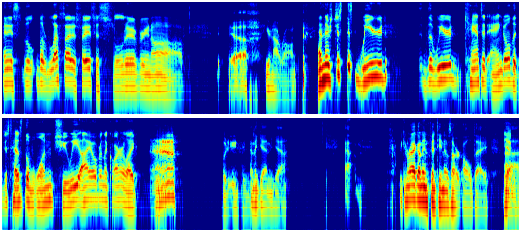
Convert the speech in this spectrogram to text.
and his the, the left side of his face is slivering off. Yeah, you're not wrong. And there's just this weird, the weird canted angle that just has the one chewy eye over in the corner, like, "Ah, what do you do? And again, yeah. Uh, we can rag on Infantino's art all day. Yeah. Uh,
